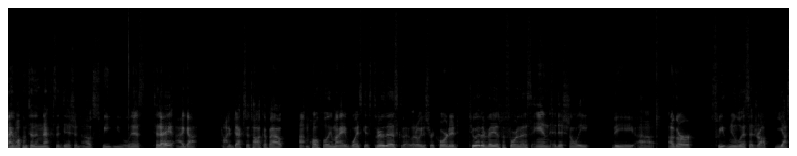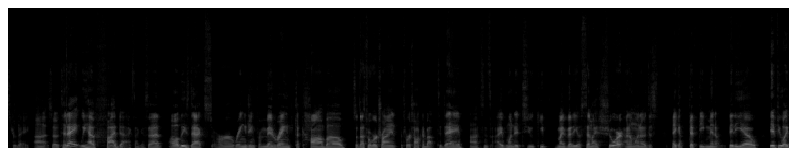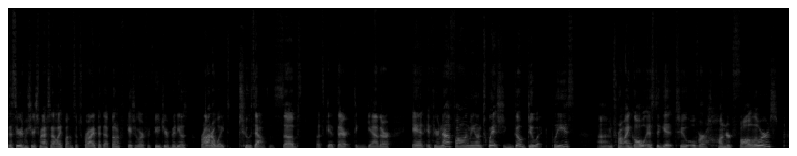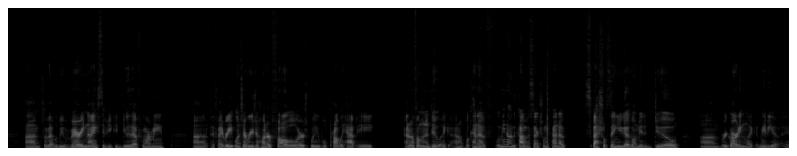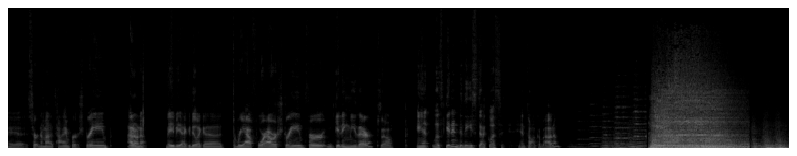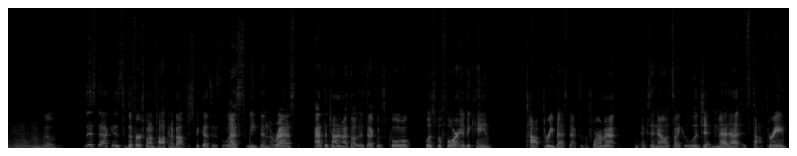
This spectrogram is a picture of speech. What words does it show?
Hi, welcome to the next edition of Sweet New List. Today I got five decks to talk about. Um, hopefully my voice gets through this because I literally just recorded two other videos before this and additionally the uh, other Sweet New List that dropped yesterday. Uh, so today we have five decks, like I said. All these decks are ranging from mid-range to combo. So that's what we're trying, that's what we're talking about today. Uh, since I wanted to keep my video semi-short, I don't want to just make a 50 minute video. If you like the series, make sure you smash that like button, subscribe, hit that notification alert for future videos. We're on our way to 2,000 subs. Let's get there together. And if you're not following me on Twitch, go do it, please. Um, my goal is to get to over 100 followers. Um, so that would be very nice if you could do that for me. Um, if I reach once I reach 100 followers, we will probably have a. I don't know if I'm gonna do like I don't what kind of. Let me know in the comment section what kind of special thing you guys want me to do um, regarding like maybe a, a, certain amount of time for a stream. I don't know. Maybe I could do like a three out four hour stream for getting me there. So, and let's get into these deck lists and talk about them. So, this deck is the first one I'm talking about just because it's less sweet than the rest. At the time, I thought this deck was cool. Was before it became top three best decks in the format. Except now it's like legit meta. It's top three.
